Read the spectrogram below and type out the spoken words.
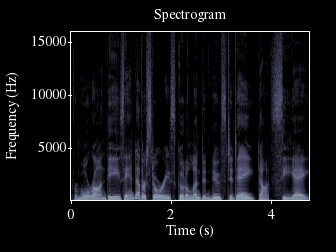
For more on these and other stories, go to londonnewstoday.ca.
